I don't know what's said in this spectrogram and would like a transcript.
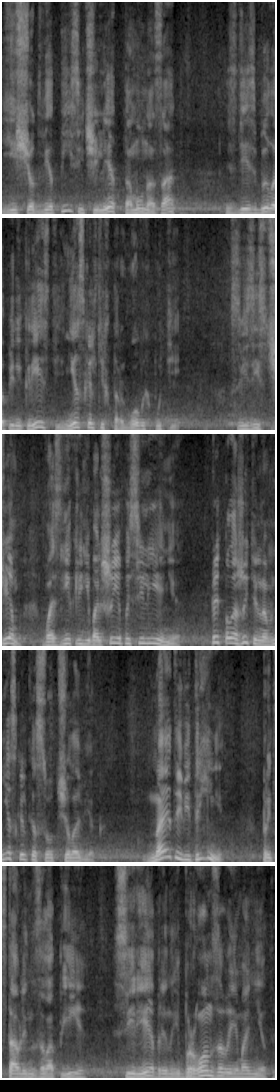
еще две тысячи лет тому назад здесь было перекрестие нескольких торговых путей. В связи с чем возникли небольшие поселения, предположительно в несколько сот человек. На этой витрине представлены золотые, серебряные, бронзовые монеты,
